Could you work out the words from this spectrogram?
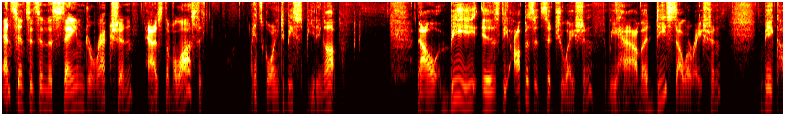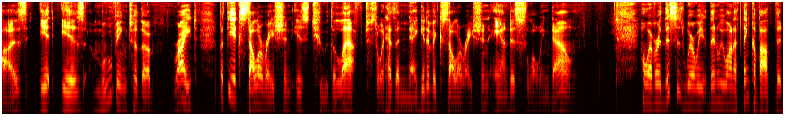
And since it's in the same direction as the velocity, it's going to be speeding up. Now B is the opposite situation. We have a deceleration because it is moving to the right, but the acceleration is to the left. So it has a negative acceleration and is slowing down. However, this is where we then we want to think about the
